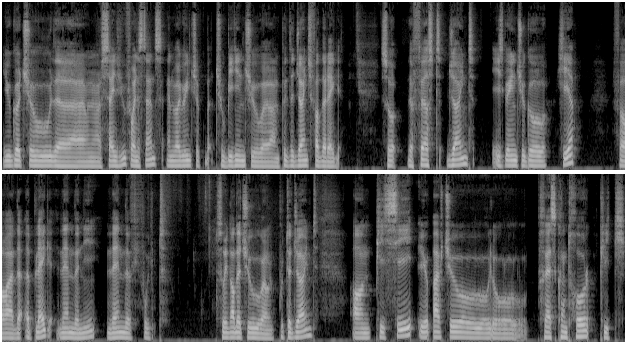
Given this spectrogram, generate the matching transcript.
you go to the um, side view, for instance, and we're going to, to begin to uh, put the joints for the leg. So the first joint is going to go here for uh, the up leg, then the knee, then the foot. So in order to uh, put a joint on PC, you have to press Control, click,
